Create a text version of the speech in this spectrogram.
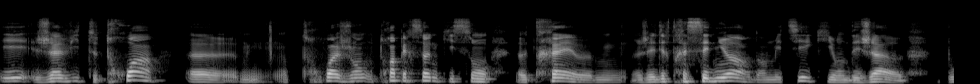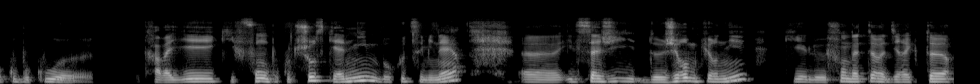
Et j'invite trois, trois personnes qui sont très, j'allais dire très seniors dans le métier, qui ont déjà beaucoup, beaucoup travaillé, qui font beaucoup de choses, qui animent beaucoup de séminaires. il s'agit de Jérôme Curnier, qui est le fondateur et directeur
